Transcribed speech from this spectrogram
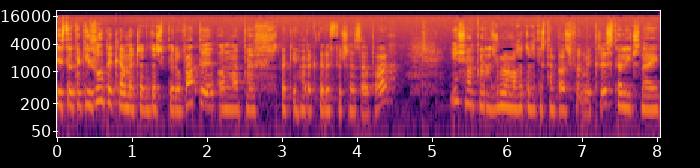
Jest to taki żółty kamyczek, dość pyrowaty. On ma też taki charakterystyczny zapach. I siarka rodzima może też występować w formie krystalicznej.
